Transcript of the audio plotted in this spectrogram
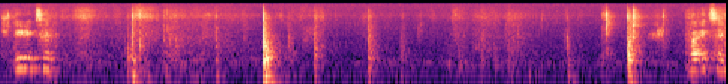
schwierig sind. War Excel.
